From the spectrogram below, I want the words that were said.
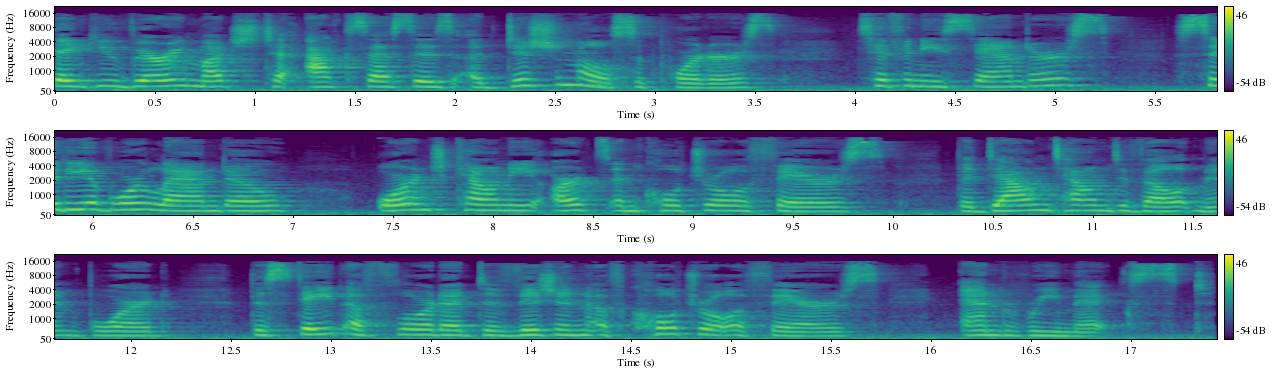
Thank you very much to Access's additional supporters Tiffany Sanders, City of Orlando, Orange County Arts and Cultural Affairs, the Downtown Development Board, the State of Florida Division of Cultural Affairs, and Remixed.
